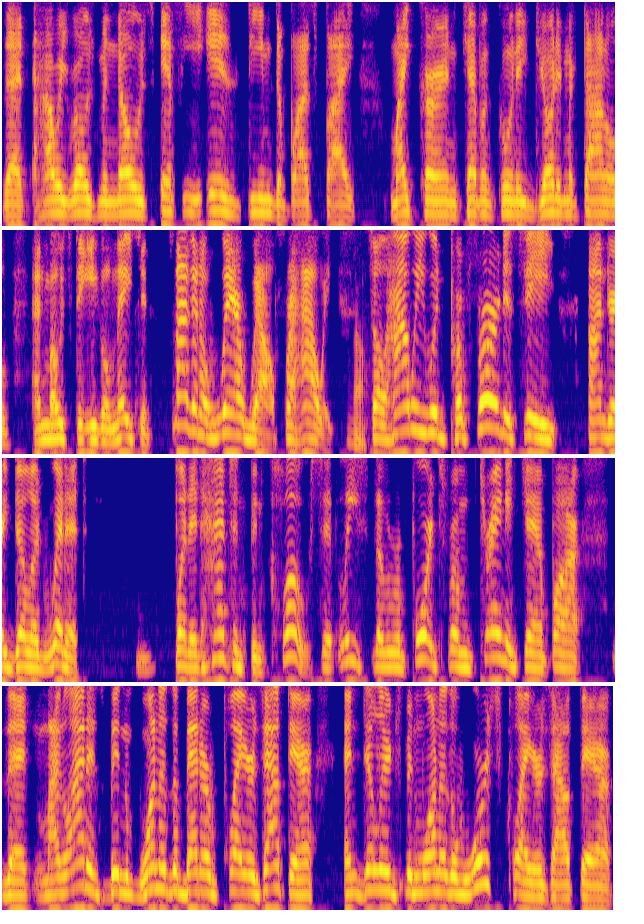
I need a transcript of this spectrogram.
That Howie Roseman knows if he is deemed a bust by Mike Kern, Kevin Cooney, Jody McDonald, and most of the Eagle Nation, it's not going to wear well for Howie. No. So Howie would prefer to see Andre Dillard win it but it hasn't been close. At least the reports from training camp are that Mailata's been one of the better players out there, and Dillard's been one of the worst players out there.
